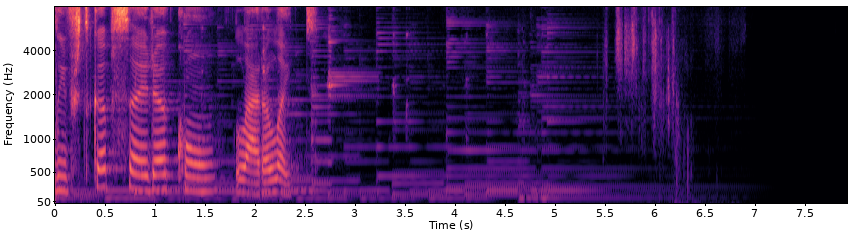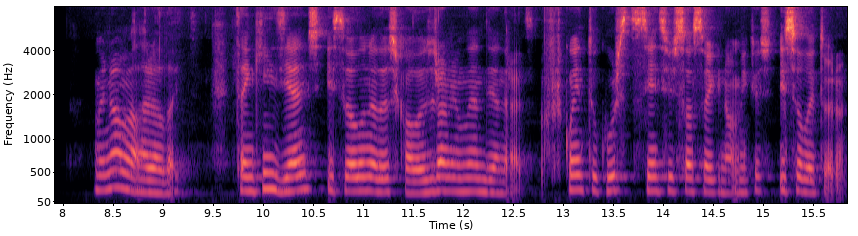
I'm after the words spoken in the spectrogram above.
livros de cabeceira com Lara Leite. Meu nome é Lara Leite, tenho 15 anos e sou aluna da Escola Jerónimo Lendo de Andrade. Frequento o curso de Ciências Socioeconómicas e sou leitora.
